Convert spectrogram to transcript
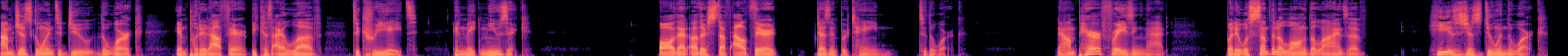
I'm just going to do the work and put it out there because I love to create and make music. All that other stuff out there doesn't pertain to the work. Now, I'm paraphrasing that, but it was something along the lines of he is just doing the work.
